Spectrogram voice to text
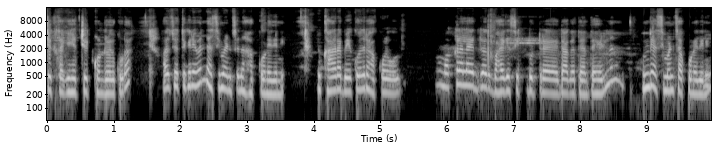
ಚಿಕ್ಕದಾಗಿ ಹೆಚ್ಚಿಟ್ಕೊಂಡಿರೋದು ಕೂಡ. ಅದ್ರ ಜೊತೆಗೆ ಒಂದ್ ಹಸಿಮೆಣಸನ್ನ ಹಾಕೊಂಡಿದೀನಿ ನೀವು ಖಾರ ಬೇಕು ಅಂದ್ರೆ ಹಾಕೊಳ್ಬಹುದು ಮಕ್ಕಳೆಲ್ಲ ಇದ್ರೆ ಅದು ಬಾಯಿಗೆ ಸಿಕ್ಬಿಟ್ರೆ ಇದಾಗತ್ತೆ ಅಂತ ಹೇಳಿ ನಾನು ಒಂದೇ ಹಸಿಮೆಣಸು ಹಾಕೊಂಡಿದೀನಿ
